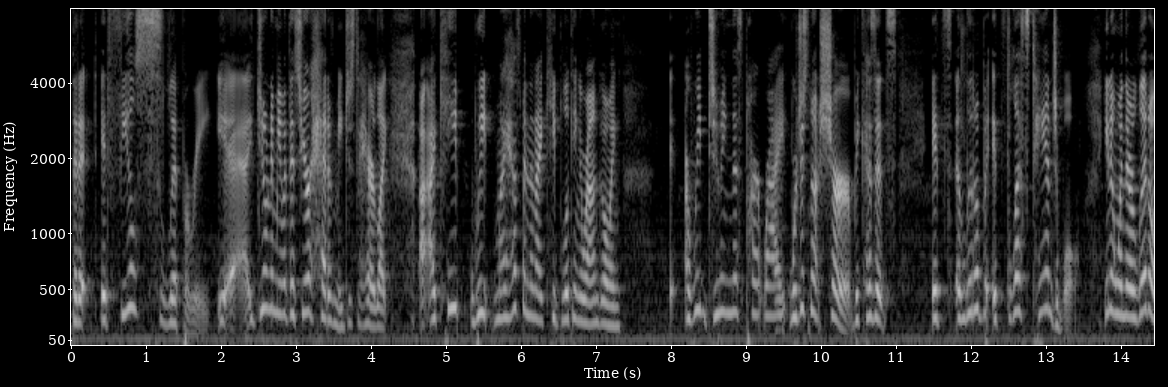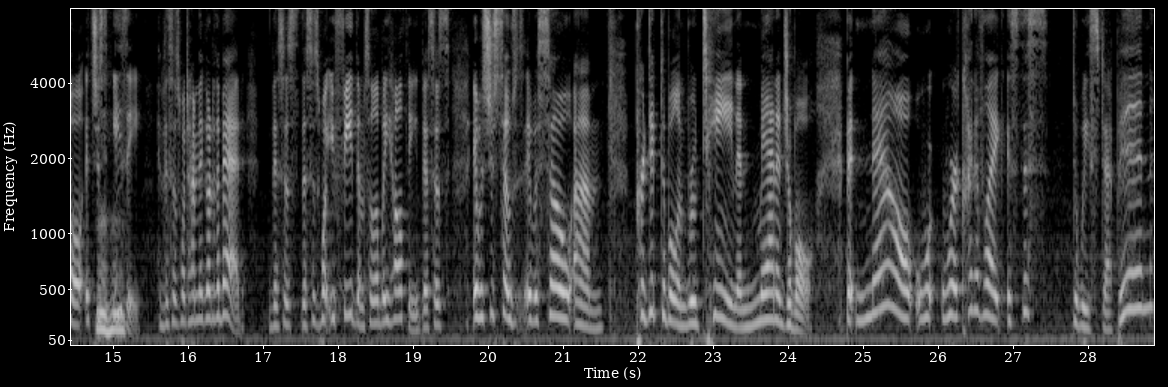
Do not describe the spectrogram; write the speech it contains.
that it it feels slippery. Do you know what I mean with this? You're ahead of me just a hair. Like I keep we my husband and I keep looking around going, are we doing this part right? We're just not sure because it's it's a little bit it's less tangible. You know, when they're little, it's just mm-hmm. easy. This is what time they go to the bed. This is this is what you feed them so they'll be healthy. This is it was just so it was so um, predictable and routine and manageable. But now we're, we're kind of like, is this? Do we step in?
